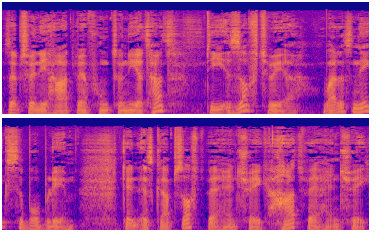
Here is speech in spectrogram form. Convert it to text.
selbst wenn die Hardware funktioniert hat, die Software war das nächste Problem, denn es gab Software-Handshake, Hardware-Handshake.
